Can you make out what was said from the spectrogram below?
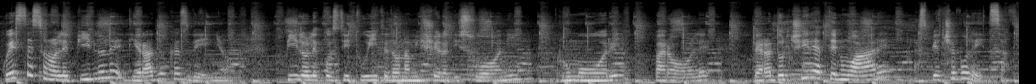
Queste sono le pillole di Radio Casvegno. Pillole costituite da una miscela di suoni, rumori, parole, per addolcire e attenuare la spiacevolezza.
